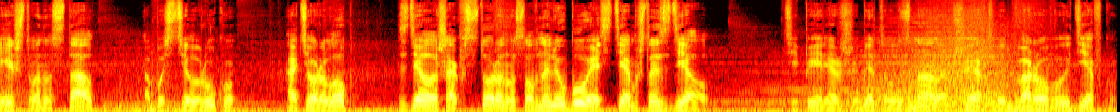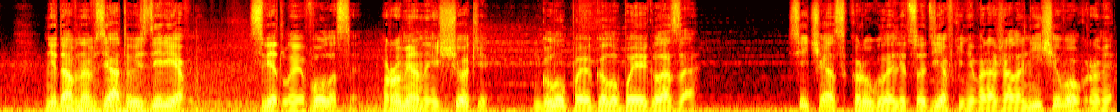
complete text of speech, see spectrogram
Иштван устал, опустил руку, отер лоб, сделал шаг в сторону, словно любуясь тем, что сделал. Теперь Эржебета узнала в жертве дворовую девку, недавно взятую из деревни. Светлые волосы, румяные щеки, глупые голубые глаза. Сейчас круглое лицо девки не выражало ничего, кроме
